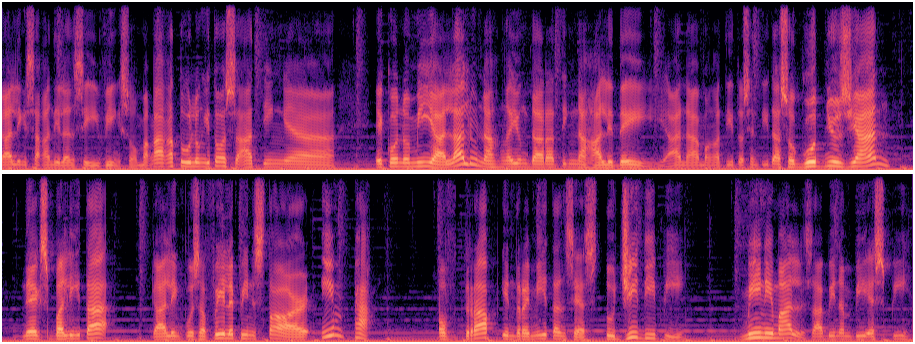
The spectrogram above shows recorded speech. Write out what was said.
galing sa kanilang savings. So makakatulong ito sa ating uh, ekonomiya lalo na ngayong darating na holiday. Yan ha, mga titos and titas. So good news yan. Next balita, galing po sa Philippine Star, impact of drop in remittances to GDP minimal, sabi ng BSP.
